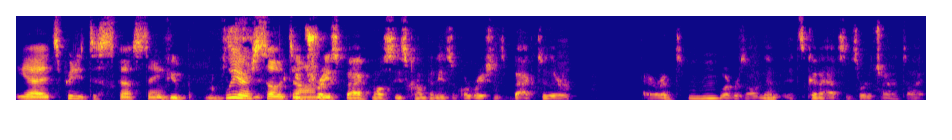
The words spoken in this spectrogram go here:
Yeah, it's pretty disgusting. If you We are so if dumb. you trace back most of these companies and corporations back to their parent, hmm whoever's owned them, it's gonna have some sort of China tie.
